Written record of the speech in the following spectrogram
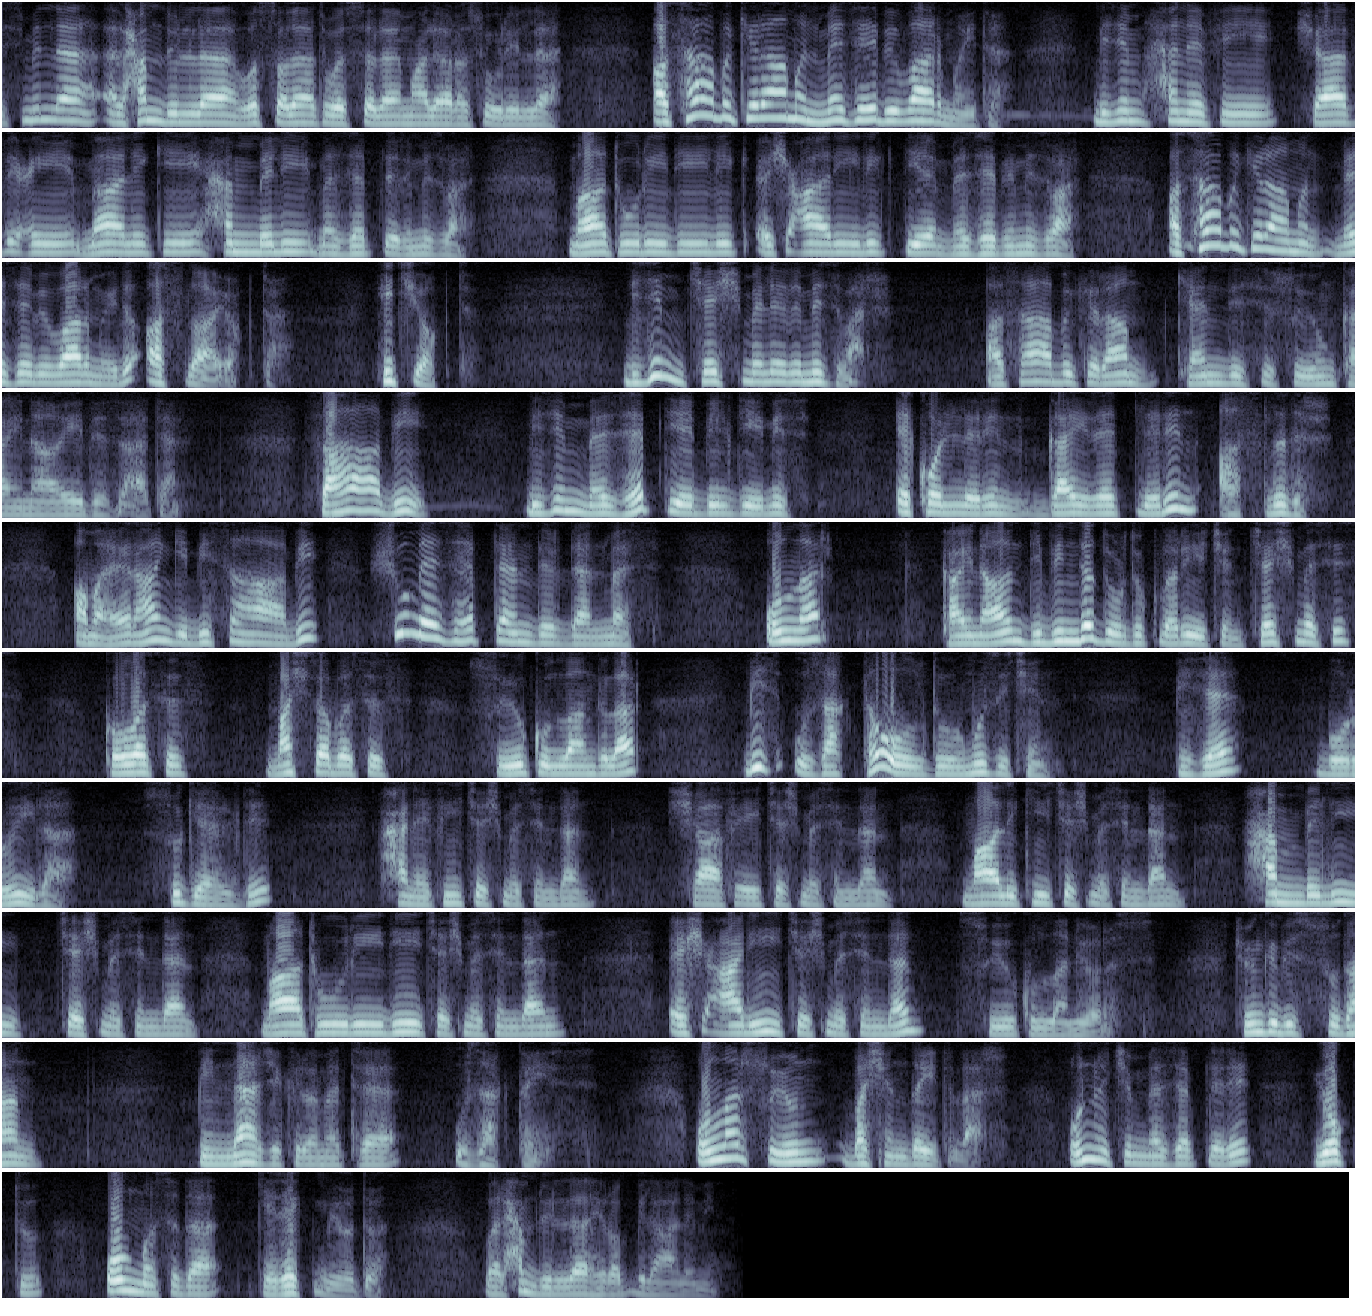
Bismillah, elhamdülillah, ve salatu ve selamu ala Resulillah. Ashab-ı kiramın mezhebi var mıydı? Bizim Hanefi, Şafii, Maliki, Hanbeli mezheplerimiz var. Maturidilik, Eş'arilik diye mezhebimiz var. Ashab-ı kiramın mezhebi var mıydı? Asla yoktu. Hiç yoktu. Bizim çeşmelerimiz var. Ashab-ı kiram kendisi suyun kaynağıydı zaten. Sahabi bizim mezhep diye bildiğimiz ekollerin, gayretlerin aslıdır. Ama herhangi bir sahabi şu mezheptendir denmez. Onlar kaynağın dibinde durdukları için çeşmesiz, kovasız, maşrabasız suyu kullandılar. Biz uzakta olduğumuz için bize boruyla su geldi. Hanefi çeşmesinden, Şafii çeşmesinden, Maliki çeşmesinden, Hanbeli çeşmesinden, Maturidi çeşmesinden, Eş'ari çeşmesinden suyu kullanıyoruz. Çünkü biz sudan binlerce kilometre uzaktayız. Onlar suyun başındaydılar. Onun için mezhepleri yoktu, olması da gerekmiyordu. Velhamdülillahi Rabbil Alemin.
